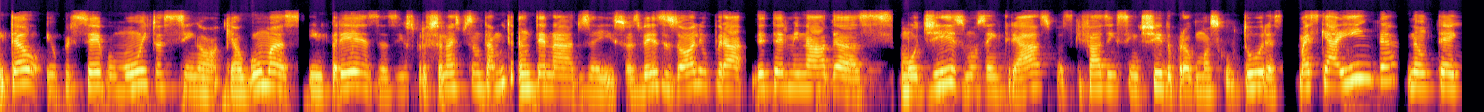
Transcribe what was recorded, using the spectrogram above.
Então, eu percebo muito assim, ó, que algumas empresas e os profissionais precisam estar muito antenados a isso. Às vezes olham para determinadas modismos, entre aspas, que fazem sentido para algumas culturas, mas que ainda não têm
